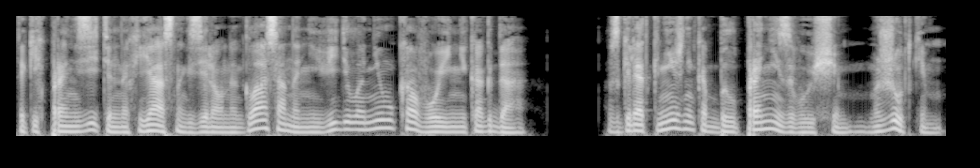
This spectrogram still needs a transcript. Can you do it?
Таких пронзительных ясных зеленых глаз она не видела ни у кого и никогда. Взгляд книжника был пронизывающим, жутким.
